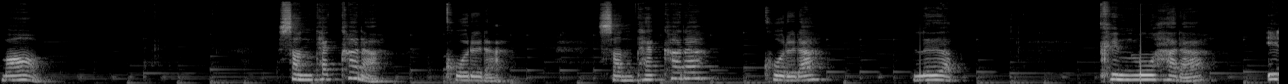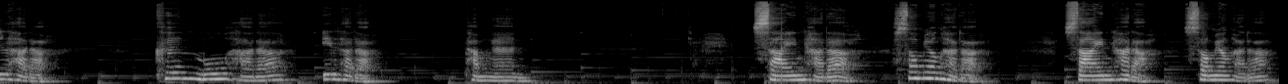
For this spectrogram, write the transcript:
먹 선택하라 고르라. 선택하라 고르라. 르압 근무하라 일하라. 근무하라 일하라. 담간 사인하라 서명하라. 사인하라, 서명하라,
